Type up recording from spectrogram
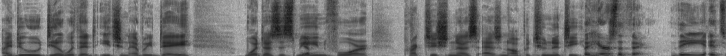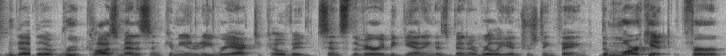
I do deal with it each and every day. What does this mean yep. for practitioners as an opportunity? So here's the thing. The it's the, the root cause medicine community react to COVID since the very beginning has been a really interesting thing. The market for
